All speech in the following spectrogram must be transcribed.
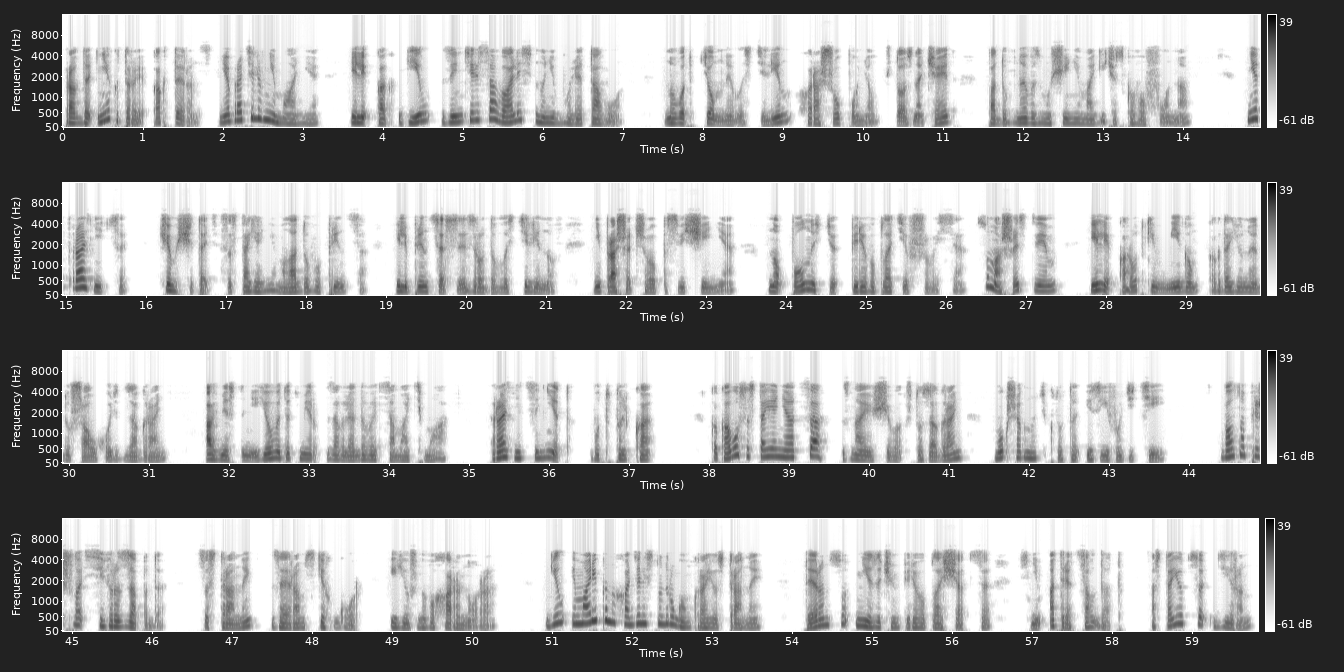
Правда, некоторые, как Терренс, не обратили внимания или, как Гил, заинтересовались, но не более того. Но вот темный властелин хорошо понял, что означает подобное возмущение магического фона. Нет разницы, чем считать состояние молодого принца или принцессы из рода властелинов, не прошедшего посвящения, но полностью перевоплотившегося, сумасшествием или коротким мигом, когда юная душа уходит за грань а вместо нее в этот мир заглядывает сама тьма. Разницы нет, вот только каково состояние отца, знающего, что за грань мог шагнуть кто-то из его детей. Волна пришла с северо-запада, со стороны Зайрамских гор и Южного Харнора. Гил и Марика находились на другом краю страны. Терренсу незачем перевоплощаться, с ним отряд солдат. Остается Диран.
